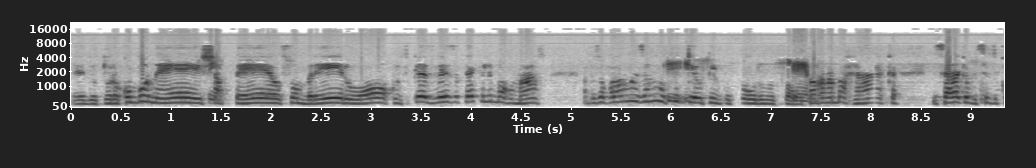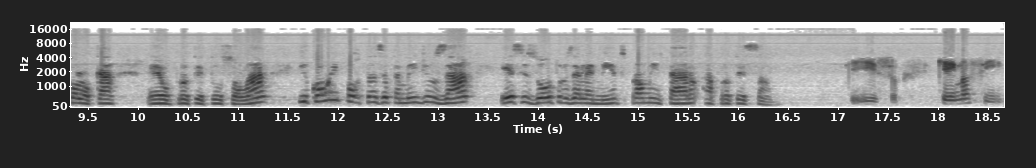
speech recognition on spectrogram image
é, doutora, com boné, Sim. chapéu, sombreiro, óculos, porque às vezes até aquele mormaço, a pessoa fala, ah, mas eu não fiquei o tempo todo no sol, estava na barraca, e será que eu preciso colocar é, o protetor solar? E qual a importância também de usar esses outros elementos para aumentar a proteção? Isso queima sim.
